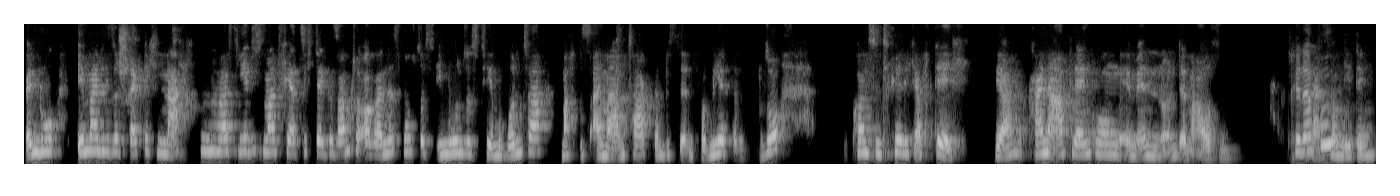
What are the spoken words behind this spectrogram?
wenn du immer diese schrecklichen Nachrichten hörst, jedes Mal fährt sich der gesamte Organismus, das Immunsystem runter, macht es einmal am Tag, dann bist du informiert, dann so. Konzentriere dich auf dich. Ja, keine Ablenkung im Innen und im Außen. Dritter Punkt. kommen die Dinge.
